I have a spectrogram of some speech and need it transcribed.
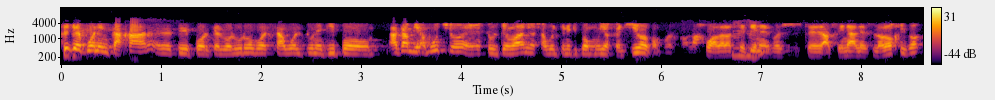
sí que pueden encajar, es decir, porque el Wolfsburgo pues, se ha vuelto un equipo, ha cambiado mucho en este último año, se ha vuelto un equipo muy ofensivo, con, pues, con las jugadoras que tiene, pues que al final es lo lógico.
